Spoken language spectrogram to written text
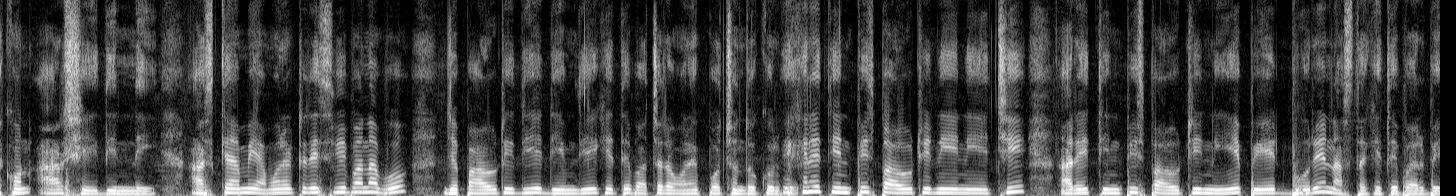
এখন আর সেই দিন নেই। আজকে আমি এমন একটা রেসিপি বানাবো যে পাউরুটি দিয়ে ডিম দিয়ে খেতে বাচ্চারা অনেক পছন্দ করবে। এখানে তিন পিস পাউরুটি নিয়ে নিয়েছি আর এই তিন পিস পাউরুটি নিয়ে পেট ভরে নাস্তা খেতে পারবে।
